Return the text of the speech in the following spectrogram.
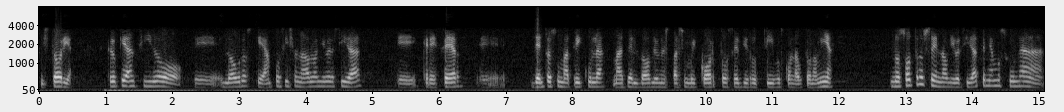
su historia. Creo que han sido logros que han posicionado a la universidad crecer eh, dentro de su matrícula más del doble, un espacio muy corto, ser disruptivos con la autonomía. Nosotros en la universidad tenemos una,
